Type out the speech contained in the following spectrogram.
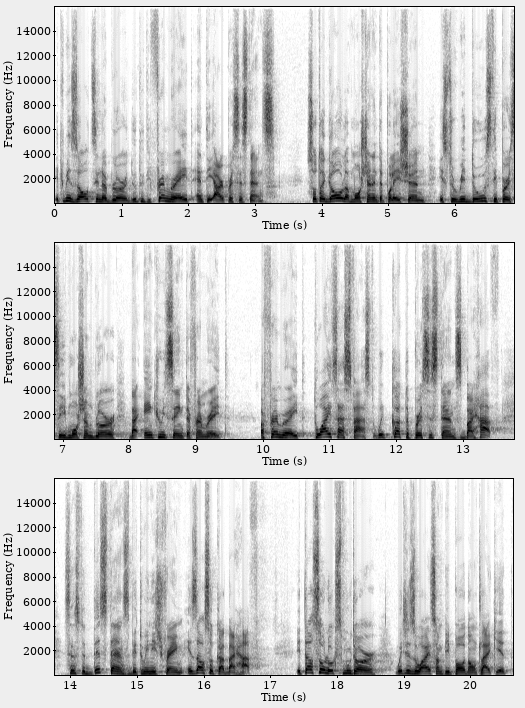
it results in a blur due to the frame rate and the eye persistence. So the goal of motion interpolation is to reduce the perceived motion blur by increasing the frame rate. A frame rate twice as fast will cut the persistence by half, since the distance between each frame is also cut by half. It also looks smoother, which is why some people don't like it,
